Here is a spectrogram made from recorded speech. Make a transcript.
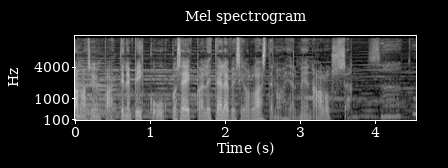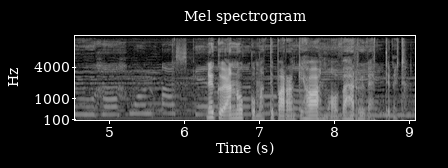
Sama sympaattinen pikkuukko seikkaili television lastenohjelmien alussa. Nykyään Nukkumatti Paranki hahmo on vähän ryvettynyt.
